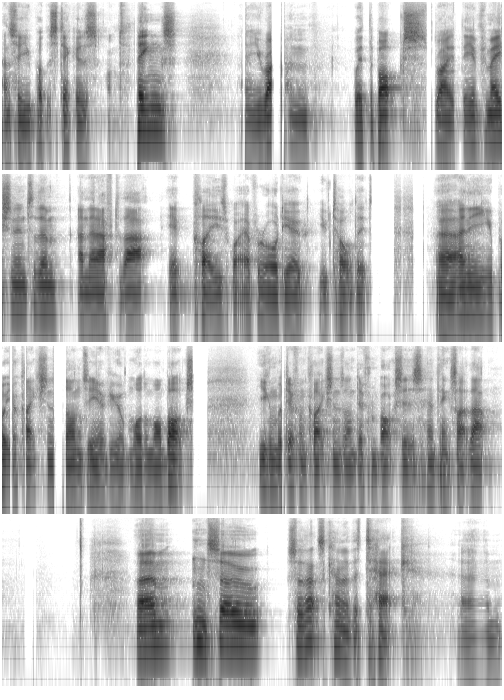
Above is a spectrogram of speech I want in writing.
And so you put the stickers onto things, and you write them with the box, write the information into them, and then after that, it plays whatever audio you've told it. Uh, and then you can put your collections on, you know, if you've got more than one box, you can put different collections on different boxes and things like that. Um, so, so that's kind of the tech. Um,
